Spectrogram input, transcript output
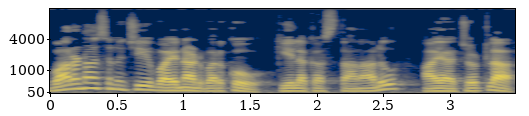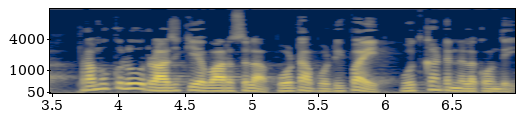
వారణాసి నుంచి వయనాడ్ వరకు కీలక స్థానాలు ఆయా చోట్ల ప్రముఖులు రాజకీయ వారసుల పోటాపోటీపై ఉత్కంఠ నెలకొంది.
